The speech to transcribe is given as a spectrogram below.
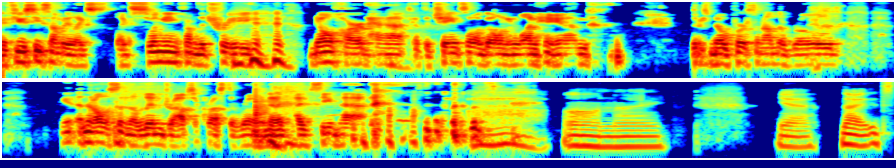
If you see somebody like like swinging from the tree, no hard hat, got the chainsaw going in one hand, there's no person on the road, and then all of a sudden the limb drops across the road. Mean, I've, I've seen that. oh no! Yeah, no, it's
